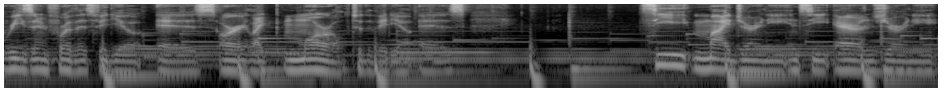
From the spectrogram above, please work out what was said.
reason for this video is, or like moral to the video is, see my journey and see Aron's journey.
